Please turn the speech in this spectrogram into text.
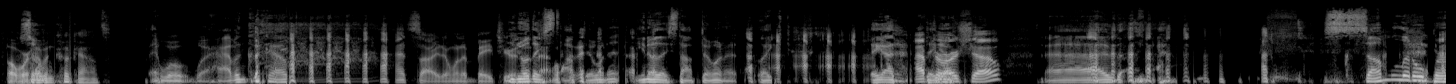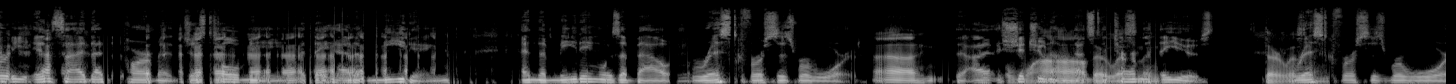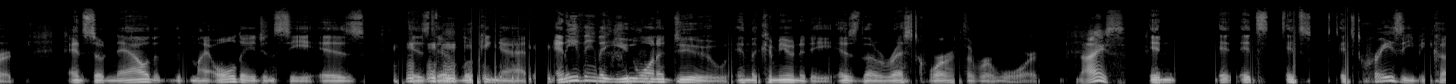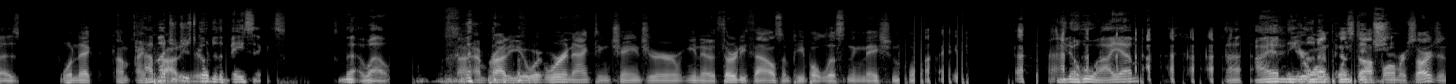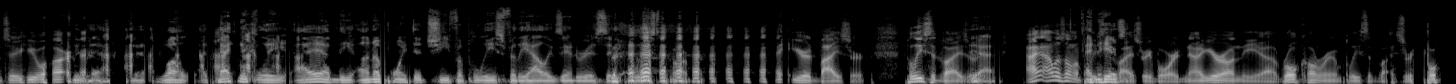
But we're So- having cookouts. and we're, we're having cookouts. Sorry, I don't want to bait you. you know they stopped doing it. You know they stopped doing it. Like they got after they got- our show. Uh, some little birdie inside that department just told me that they had a meeting, and the meeting was about risk versus reward. Uh, I shit you Wow, not. That's the term listening. that they used. they're listening. Risk versus reward. And so now the, the, my old agency is is they're looking at anything that you want to do in the community is the risk worth the reward. nice. In it, it's it's it's crazy because Well, Nick, I'm, I'm how about you just you. go to the basics? No, well, I'm proud of you. We're, we're enacting change here. You know, thirty thousand people listening nationwide. you know who I am. Uh, I am the You're one pissed off former sergeant, so you are. Yeah, yeah. Well, technically, I am the unappointed chief of police for the Alexandria City Police Department. Your advisor, police advisor. Yeah, I, I was on a police advisory board. Now you're on the uh, roll call room police advisory board.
